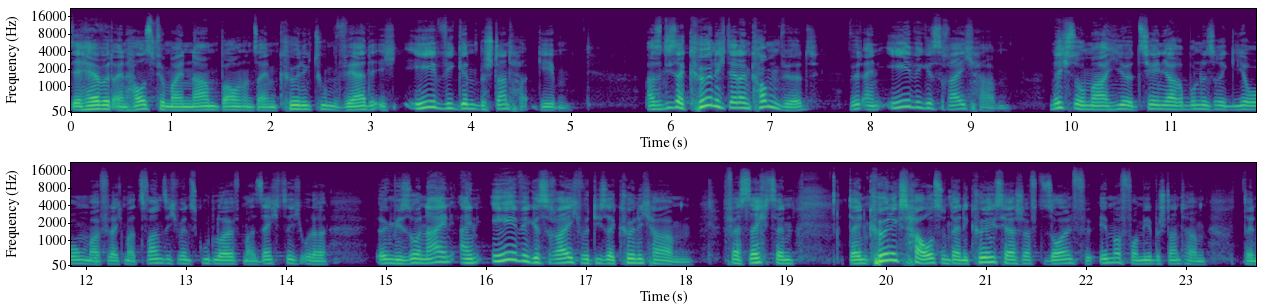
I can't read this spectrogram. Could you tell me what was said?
Der Herr wird ein Haus für meinen Namen bauen und seinem Königtum werde ich ewigen Bestand geben. Also dieser König, der dann kommen wird, wird ein ewiges Reich haben. Nicht so mal hier zehn Jahre Bundesregierung, mal vielleicht mal 20, wenn es gut läuft, mal 60 oder irgendwie so. Nein, ein ewiges Reich wird dieser König haben. Vers 16, dein Königshaus und deine Königsherrschaft sollen für immer vor mir Bestand haben. Dein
